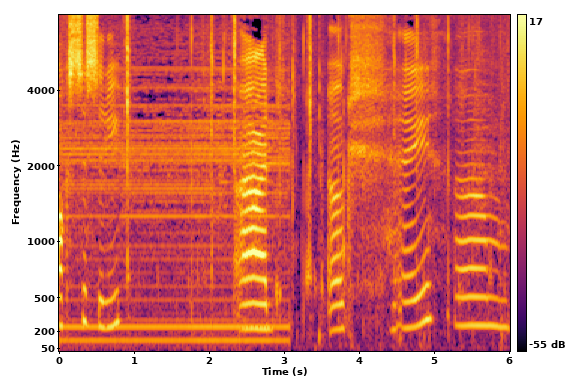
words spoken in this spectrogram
Toxicity. Add. Okay. Um.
